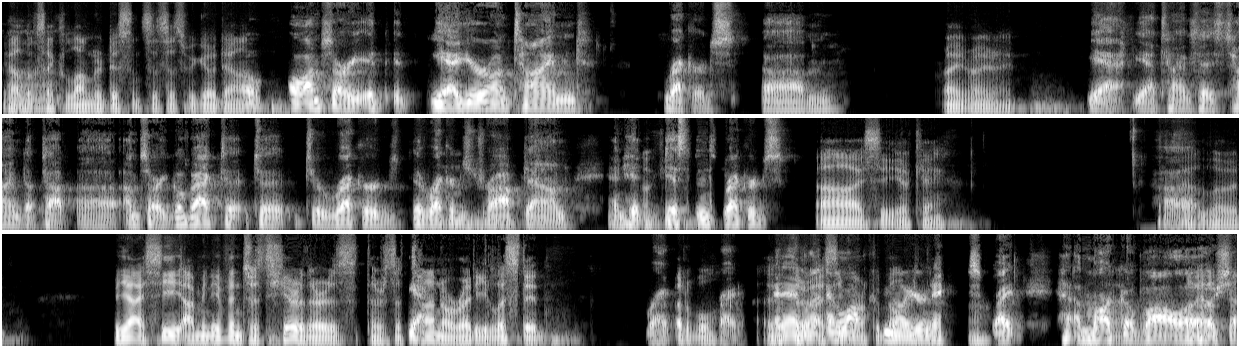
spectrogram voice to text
Yeah, it looks like uh, longer distances as we go down. Oh, oh I'm sorry. It, it, yeah, you're on timed records. Um, right, right, right. Yeah, yeah. Time says timed up top. Uh, I'm sorry. Go back to to to record the records mm-hmm. drop down and hit okay. distance records. Ah, I see. Okay. Um, that load. But yeah, I see. I mean, even just here, there's there's a yeah. ton already listed. Right. Incredible. Right. And, and, and a lot of familiar names, uh, right? Marko yeah. Baloh, oh, yeah.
